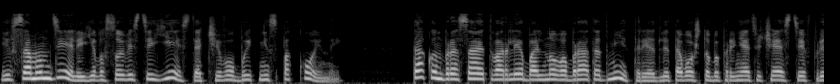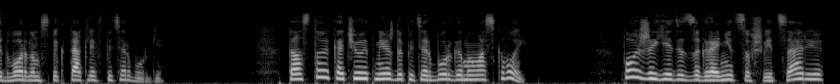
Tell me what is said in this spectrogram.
И в самом деле его совести есть от чего быть неспокойной. Так он бросает в Орле больного брата Дмитрия для того, чтобы принять участие в придворном спектакле в Петербурге. Толстой кочует между Петербургом и Москвой. Позже едет за границу в Швейцарию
